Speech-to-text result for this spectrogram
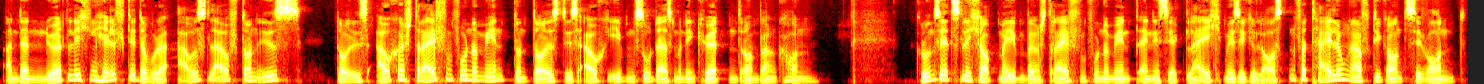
An der nördlichen Hälfte, da wo der Auslauf dann ist, da ist auch ein Streifenfundament und da ist es auch eben so, dass man den Körten dran bauen kann. Grundsätzlich hat man eben beim Streifenfundament eine sehr gleichmäßige Lastenverteilung auf die ganze Wand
